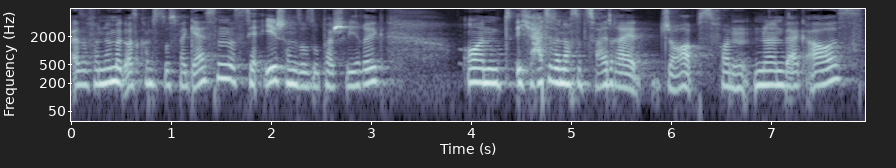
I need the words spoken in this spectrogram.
also von Nürnberg aus konntest du es vergessen, das ist ja eh schon so super schwierig. Und ich hatte dann noch so zwei, drei Jobs von Nürnberg aus,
